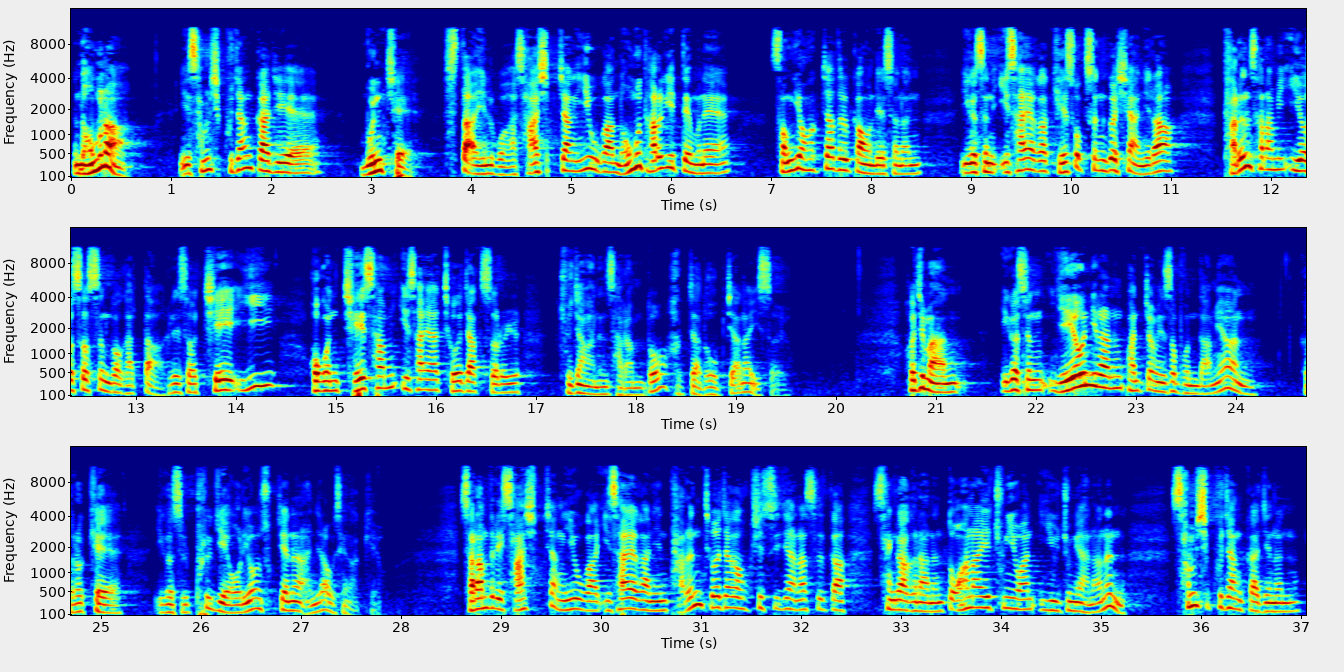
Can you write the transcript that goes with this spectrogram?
너무나 이 39장까지의 문체, 스타일과 40장 이후가 너무 다르기 때문에 성경학자들 가운데서는 이것은 이사야가 계속 쓴 것이 아니라 다른 사람이 이어서 쓴 것 같다. 그래서 제2 혹은 제3 이사야 저작서를 주장하는 사람도 학자도 없지 않아 있어요. 하지만 이것은 예언이라는 관점에서 본다면 그렇게 이것을 풀기 어려운 숙제는 아니라고 생각해요. 사람들이 40장 이후가 이사야가 아닌 다른 저자가 혹시 쓰지 않았을까 생각을 하는 또 하나의 중요한 이유 중에 하나는 39장까지는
